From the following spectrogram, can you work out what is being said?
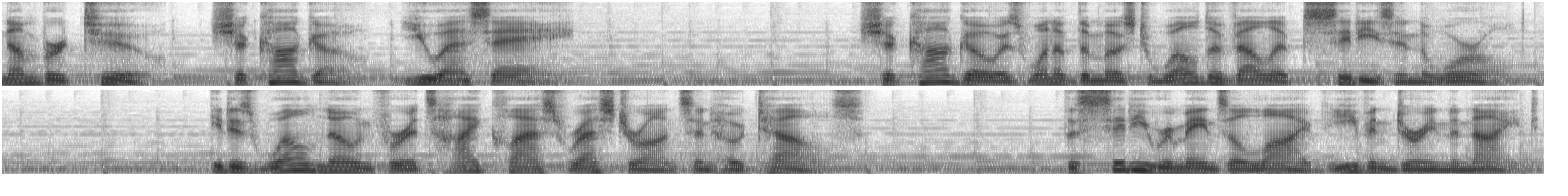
Number 2. Chicago, USA. Chicago is one of the most well-developed cities in the world. It is well known for its high-class restaurants and hotels. The city remains alive even during the night.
